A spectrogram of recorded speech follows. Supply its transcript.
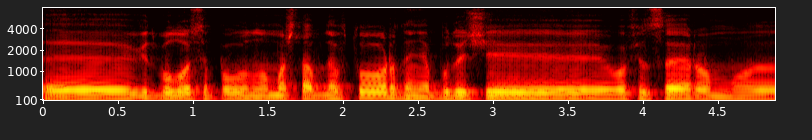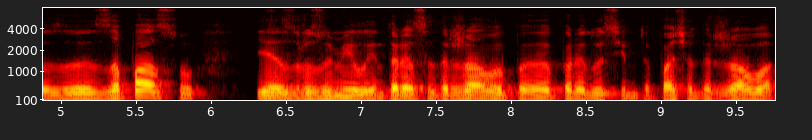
е, відбулося повномасштабне вторгнення, будучи офіцером е, з- запасу, я зрозуміли інтереси держави пе- передусім. Тим паче держава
